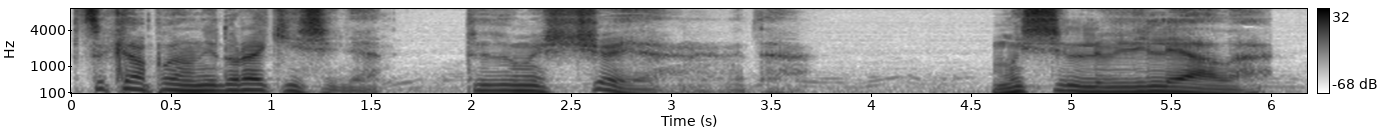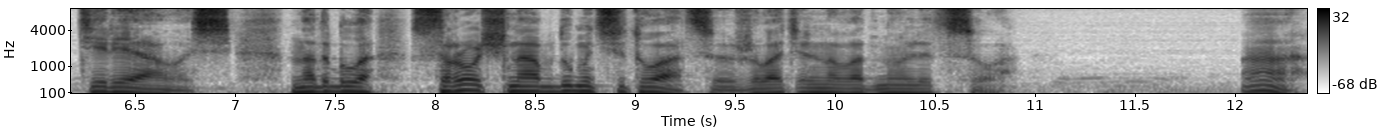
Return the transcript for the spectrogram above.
В ЦК, понял, не дураки сидят. Ты думаешь, что я это... Мысль виляла, терялась. Надо было срочно обдумать ситуацию, желательно в одно лицо. «А,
